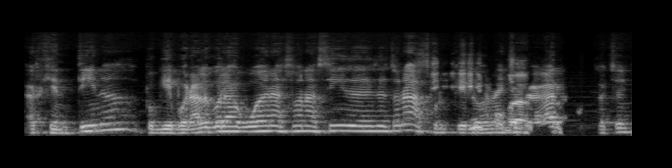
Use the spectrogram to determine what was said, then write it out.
Argentina, porque por algo las buenas son así de detonadas, Sí, porque los han pues, hecho cagar, ¿cachai?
